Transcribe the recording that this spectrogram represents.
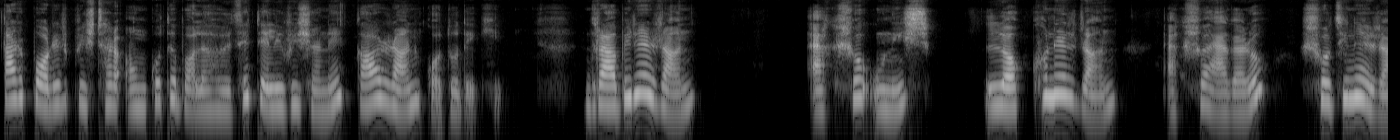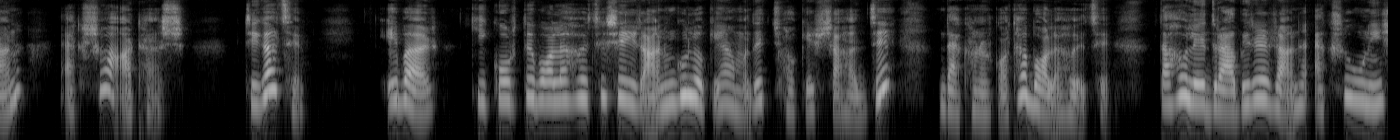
তার পরের পৃষ্ঠার অঙ্কতে বলা হয়েছে, টেলিভিশনে কার রান কত দেখি? দ্রাবিড়ের রান একশো উনিশ, লক্ষণের রান একশো এগারো সচিনের রান একশো আঠাশ। ঠিক আছে? এবার কি করতে বলা হয়েছে সেই রানগুলোকে আমাদের ছকের সাহায্যে দেখানোর কথা বলা হয়েছে। তাহলে দ্রাবিড়ের রান একশো উনিশ,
